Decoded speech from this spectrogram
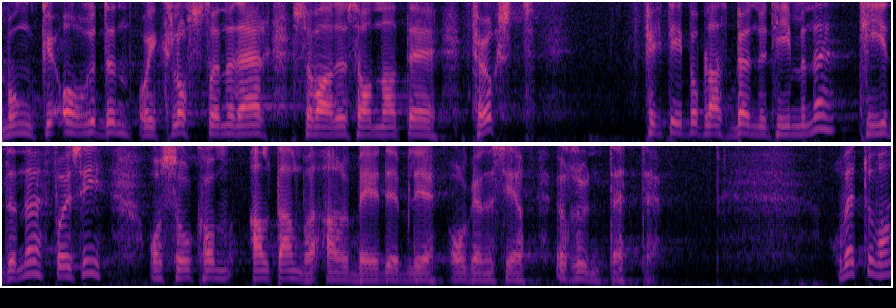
munkeorden, og i klostrene der så var det sånn at eh, først fikk de på plass bønnetimene, tidene, får jeg si, og så kom alt andre arbeidet ble organisert rundt dette. Og vet du hva?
